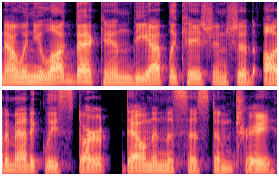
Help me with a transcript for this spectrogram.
Now when you log back in, the application should automatically start down in the system tray.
